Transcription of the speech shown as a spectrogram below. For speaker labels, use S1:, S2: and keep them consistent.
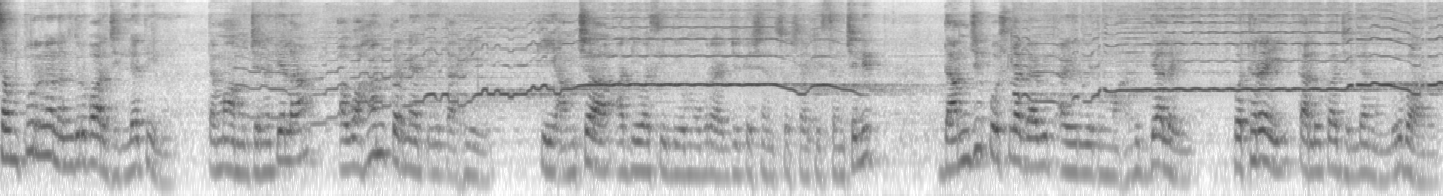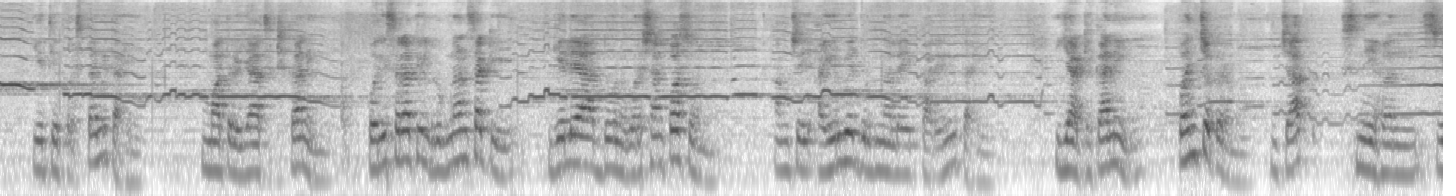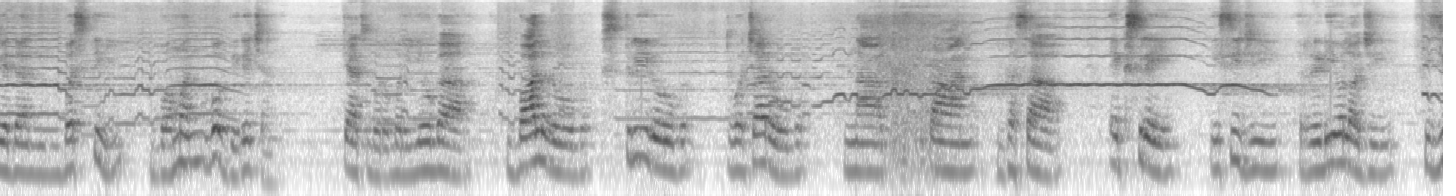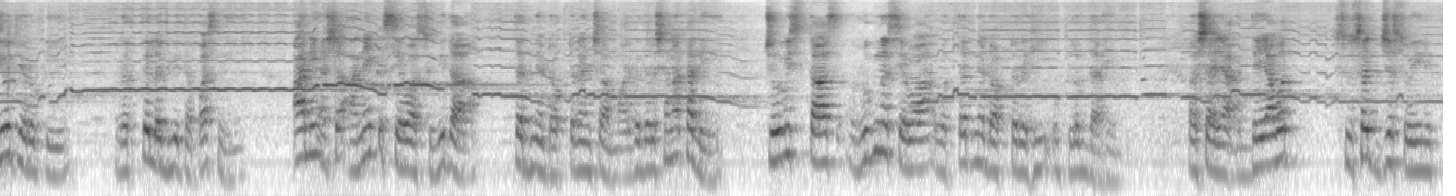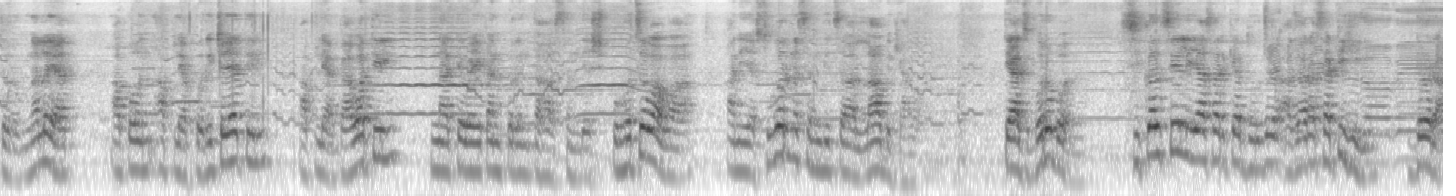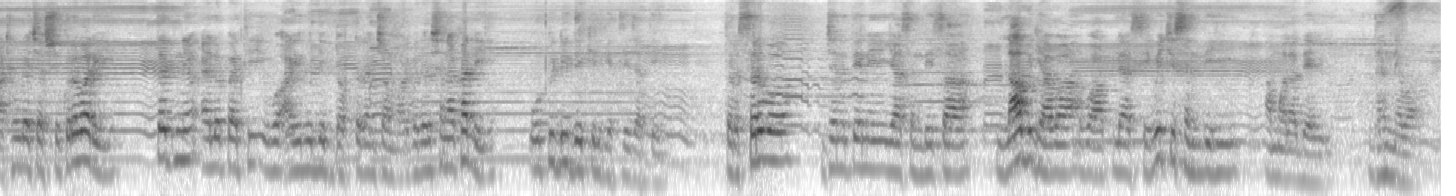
S1: संपूर्ण नंदुरबार जिल्ह्यातील तमाम जनतेला आवाहन करण्यात येत आहे की आमच्या आदिवासी देवमोगरा एज्युकेशन सोसायटी संचलित दामजी कोसला गावित आयुर्वेद महाविद्यालय पथराई तालुका जिल्हा नंदुरबार येथे प्रस्तावित आहे. मात्र याच ठिकाणी परिसरातील रुग्णांसाठी गेल्या दोन वर्षांपासून आमचे आयुर्वेद रुग्णालय कार्यान्वित आहे. या ठिकाणी पंचकर्म ज्यात स्नेहन स्वेदन बस्ती वमन व विरेचन. त्याचबरोबर योगा बालरोग स्त्रीरोग त्वचारोग नाक कान घसा X ray E C G radiology physiotherapy रक्तलघवी तपासणी आणि अशा अनेक सेवा सुविधा तज्ज्ञ डॉक्टरांच्या मार्गदर्शनाखाली चोवीस तास रुग्णसेवा व तज्ज्ञ डॉक्टरही उपलब्ध आहेत. अशा या अद्ययावत सुसज्ज सोयीयुक्त रुग्णालयात आपण आपल्या परिचयातील आपल्या गावातील नातेवाईकांपर्यंत हा संदेश पोहोचवावा आणि या सुवर्ण संधीचा लाभ घ्यावा. त्याचबरोबर सिकलसेल यासारख्या दुर्जळ आजारासाठीही दर आठवड्याच्या शुक्रवारी तज्ज्ञ ॲलोपॅथी व आयुर्वेदिक डॉक्टरांच्या मार्गदर्शनाखाली ओ पी डी देखील घेतली जाते. तर सर्व जनतेने या संधीचा लाभ घ्यावा व आपल्या सेवेची संधीही आम्हाला द्यावी. धन्यवाद.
